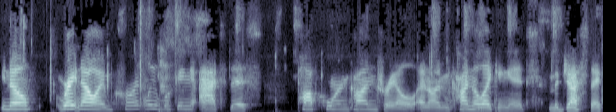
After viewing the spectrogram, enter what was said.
you know, right now I'm currently looking at this popcorn contrail and I'm kind of liking it. It's majestic.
